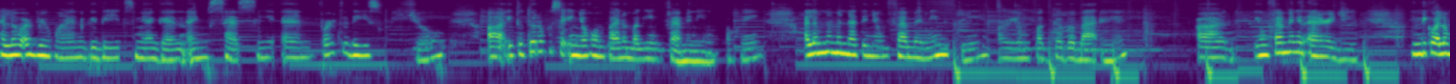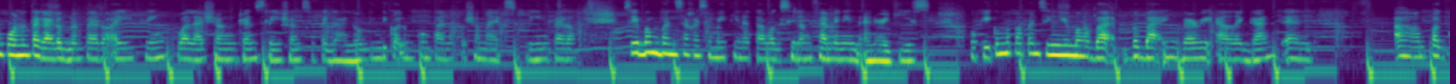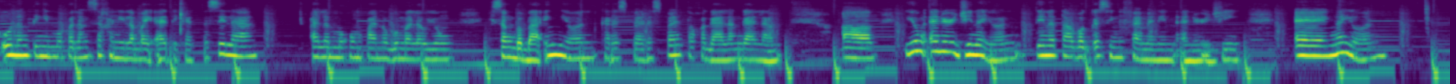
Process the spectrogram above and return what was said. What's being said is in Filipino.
Hello everyone, good day, it's me again. I'm Sassy and for today's video, ah, ituturo ko sa inyo kung paano maging feminine, okay? Alam naman natin yung femininity or yung pagkababae, ah, yung feminine energy. Hindi ko alam kung anong Tagalog nun pero I think wala siyang translation sa Tagalog. Hindi ko alam kung paano ko siya ma-explain pero sa ibang bansa kasi may tinatawag silang feminine energies. Okay, kung mapapansin niyo yung mga ba- babaeng very elegant and um, pag unang tingin mo pa lang sa kanila may etiquette na sila, alam mo kung paano gumalaw yung isang babaeng yon, karespe-respeto, kagalang-galang. Um, yung energy na yon, tinatawag kasing feminine energy. Eh, ngayon,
